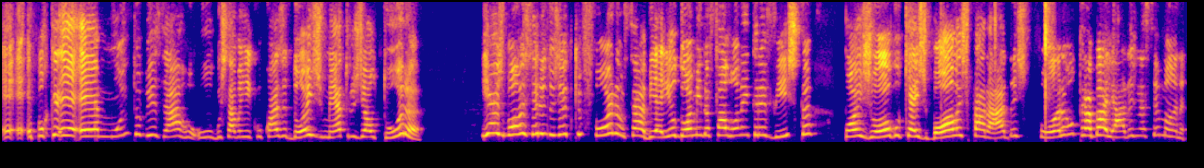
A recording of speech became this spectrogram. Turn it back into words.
É, é, é porque é, é, muito bizarro. O Gustavo Henrique, quase dois metros de altura, e as bolas serem do jeito que foram, sabe? E aí o Domi ainda falou na entrevista pós-jogo que as bolas paradas foram trabalhadas na semana.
